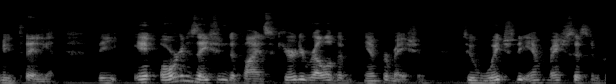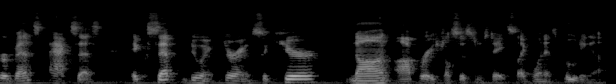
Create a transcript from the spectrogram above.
let me say it again. The organization defines security relevant information to which the information system prevents access except during, secure non-operational system states, like when it's booting up.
